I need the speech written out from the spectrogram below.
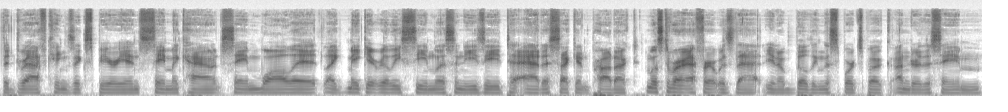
the DraftKings experience, same account, same wallet, like make it really seamless and easy to add a second product. Most of our effort was that, you know, building the sportsbook under the same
